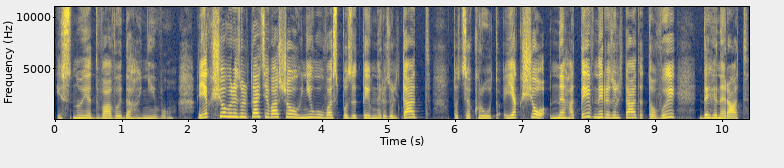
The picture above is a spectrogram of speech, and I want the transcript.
Існує два вида гніву. А якщо в результаті вашого гніву у вас позитивний результат, то це круто. Якщо негативний результат, то ви дегенерат,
